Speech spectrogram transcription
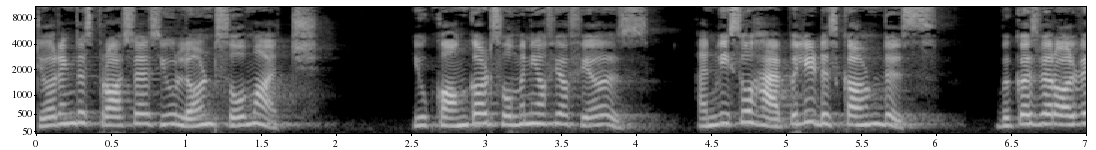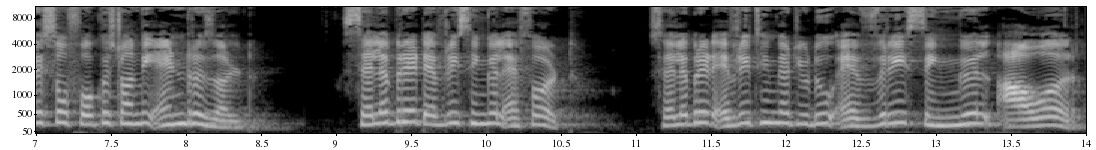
During this process, you learned so much. You conquered so many of your fears. And we so happily discount this because we're always so focused on the end result. Celebrate every single effort. Celebrate everything that you do every single hour.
